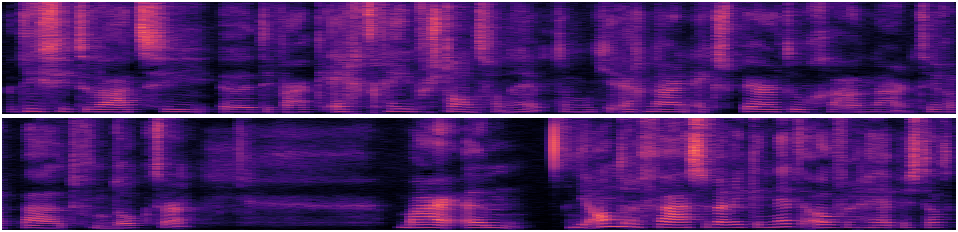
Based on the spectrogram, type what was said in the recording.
die situatie uh, die, waar ik echt geen verstand van heb. Dan moet je echt naar een expert toe gaan, naar een therapeut of een dokter. Maar ehm, die andere fase waar ik het net over heb, is dat,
